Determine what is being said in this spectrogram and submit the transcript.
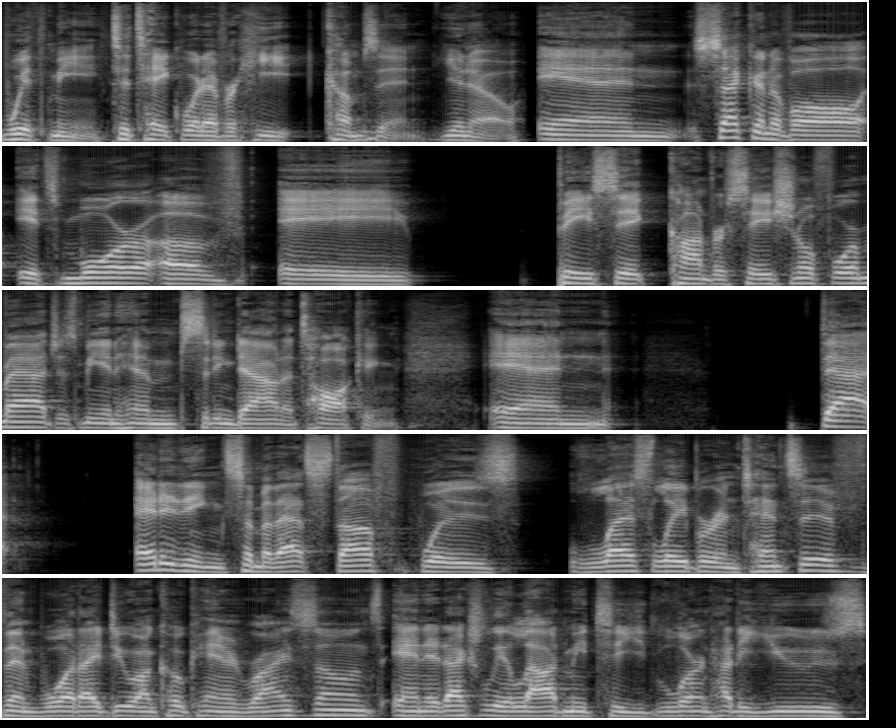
with me to take whatever heat comes in, you know. And second of all, it's more of a basic conversational format, just me and him sitting down and talking. And that editing some of that stuff was less labor intensive than what I do on Cocaine and Rhinestones. And it actually allowed me to learn how to use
